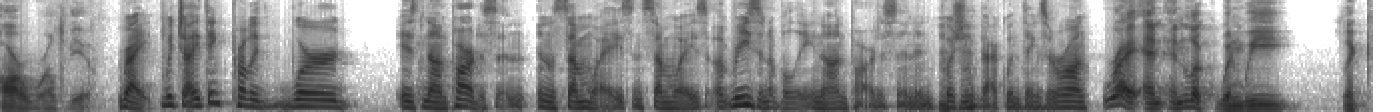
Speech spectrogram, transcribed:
our worldview. Right, which I think probably the word is nonpartisan in some ways, in some ways uh, reasonably nonpartisan and pushing back when things are wrong. Right. And and look, when we like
